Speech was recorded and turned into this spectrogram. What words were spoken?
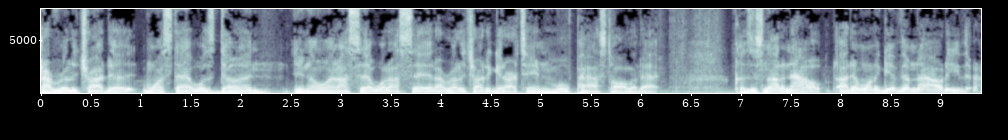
I really tried to once that was done, you know, and I said what I said. I really tried to get our team to move past all of that because it's not an out. I didn't want to give them the out either.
